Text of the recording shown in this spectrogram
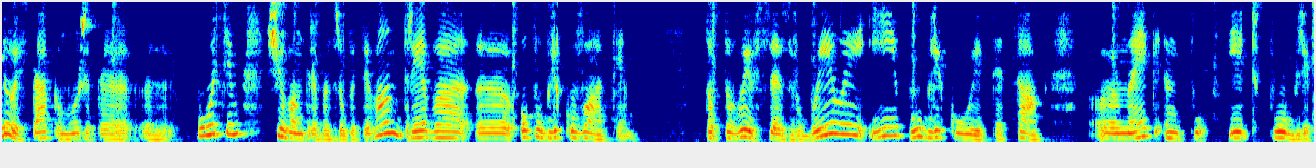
І ось так можете е, потім, що вам треба зробити? Вам треба е, опублікувати. Тобто ви все зробили і публікуєте. Так, е, make it public.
